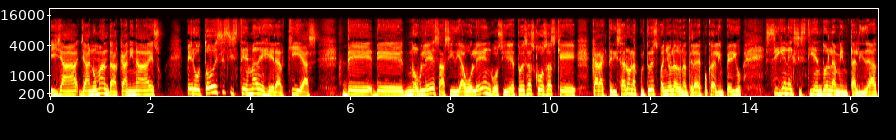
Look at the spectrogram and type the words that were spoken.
y ya, ya no manda acá ni nada de eso. Pero todo ese sistema de jerarquías, de, de noblezas y de abolengos y de todas esas cosas que caracterizaron la cultura española durante la época del imperio, siguen existiendo en la mentalidad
